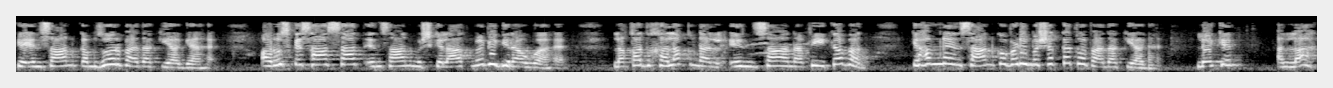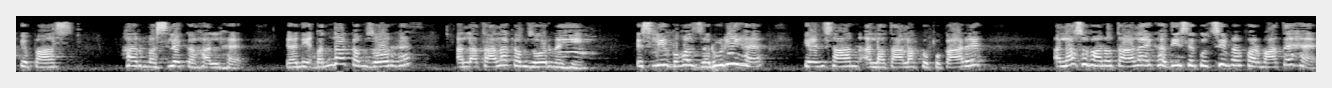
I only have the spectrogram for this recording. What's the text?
کہ انسان کمزور پیدا کیا گیا ہے۔ اور اس کے ساتھ ساتھ انسان مشکلات میں بھی گرا ہوا ہے۔ لقد خلق نل انسان افی کبد کہ ہم نے انسان کو بڑی مشقت میں پیدا کیا گیا ہے۔ لیکن اللہ کے پاس ہر مسئلے کا حل ہے۔ یعنی بندہ کمزور ہے، اللہ تعالیٰ کمزور نہیں۔ اس لیے بہت ضروری ہے کہ انسان اللہ تعالیٰ کو پکارے۔ اللہ سبحان و تعالیٰ ایک حدیث کدسی میں فرماتے ہیں،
